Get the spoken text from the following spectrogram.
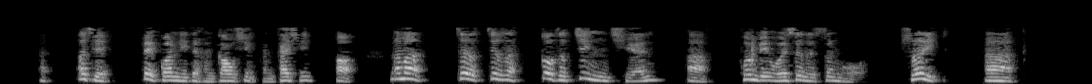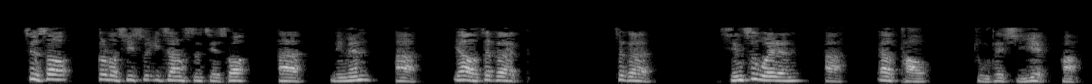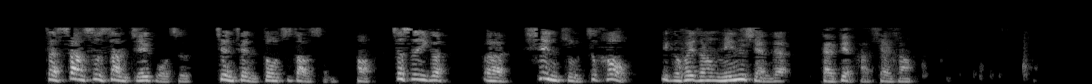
而且被管理的很高兴很开心啊。那么这就是过着敬虔啊分别为圣的生活。所以啊，就说哥罗西书一章十节说啊，你们啊要这个这个行事为人啊要讨主的喜悦啊，在善事上结果是。渐渐都知道神，好，这是一个呃信主之后一个非常明显的改变。好，下一张。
